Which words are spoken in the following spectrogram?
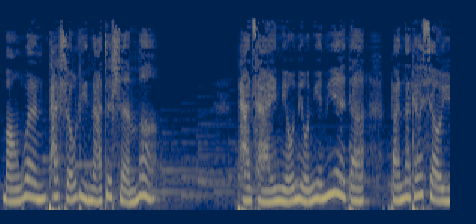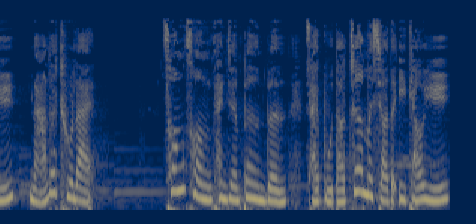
忙问他手里拿着什么，他才扭扭捏捏的把那条小鱼拿了出来。聪聪看见笨笨才捕到这么小的一条鱼，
